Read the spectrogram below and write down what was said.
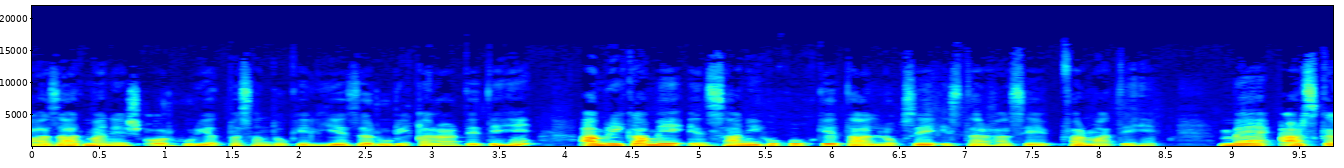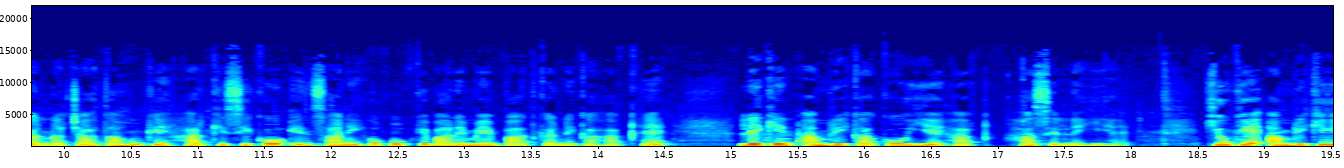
آزاد منش اور حریت پسندوں کے لیے ضروری قرار دیتے ہیں، امریکہ میں انسانی حقوق کے تعلق سے اس طرح سے فرماتے ہیں۔ میں عرض کرنا چاہتا ہوں کہ ہر کسی کو انسانی حقوق کے بارے میں بات کرنے کا حق ہے، لیکن امریکہ کو یہ حق حاصل نہیں ہے۔ کیونکہ امریکی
